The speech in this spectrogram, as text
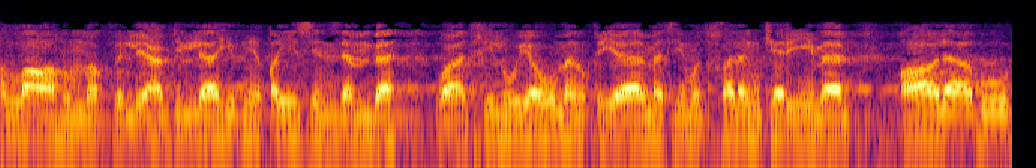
اللهم اغفر لعبد الله بن قيس ذنبه وأدخله يوم القيامة مدخلا كريما. قال أبو, ب...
